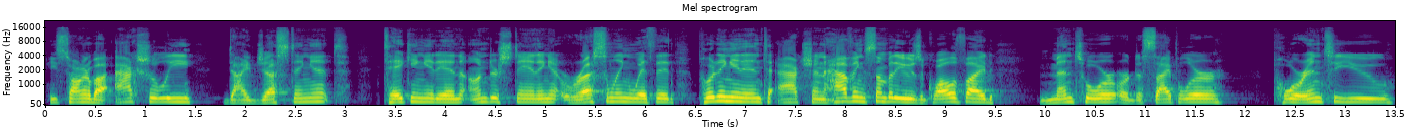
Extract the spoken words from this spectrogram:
He's talking about actually digesting it, taking it in, understanding it, wrestling with it, putting it into action, having somebody who's a qualified mentor or discipler pour into you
